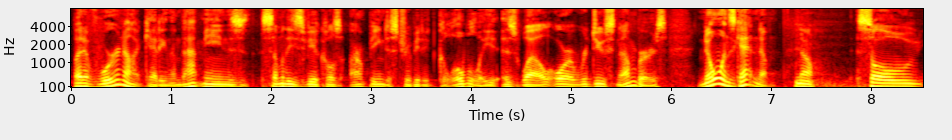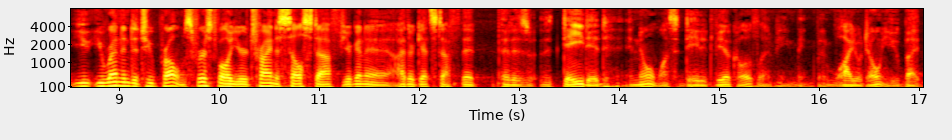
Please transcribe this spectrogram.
But if we're not getting them, that means some of these vehicles aren't being distributed globally as well, or reduced numbers. No one's getting them. No. So you, you run into two problems. First of all, you're trying to sell stuff. You're going to either get stuff that, that is dated, and no one wants a dated vehicle. Why don't you? But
